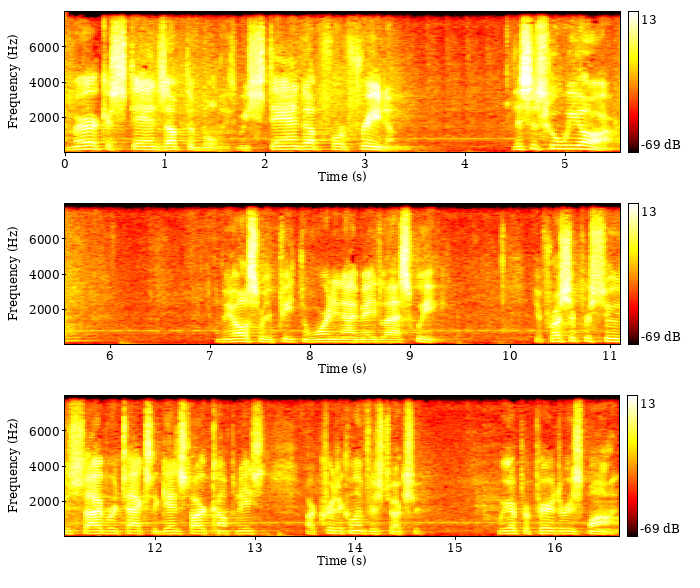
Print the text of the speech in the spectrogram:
America stands up to bullies. We stand up for freedom. This is who we are. Let me also repeat the warning I made last week. If Russia pursues cyber attacks against our companies, our critical infrastructure, we are prepared to respond.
